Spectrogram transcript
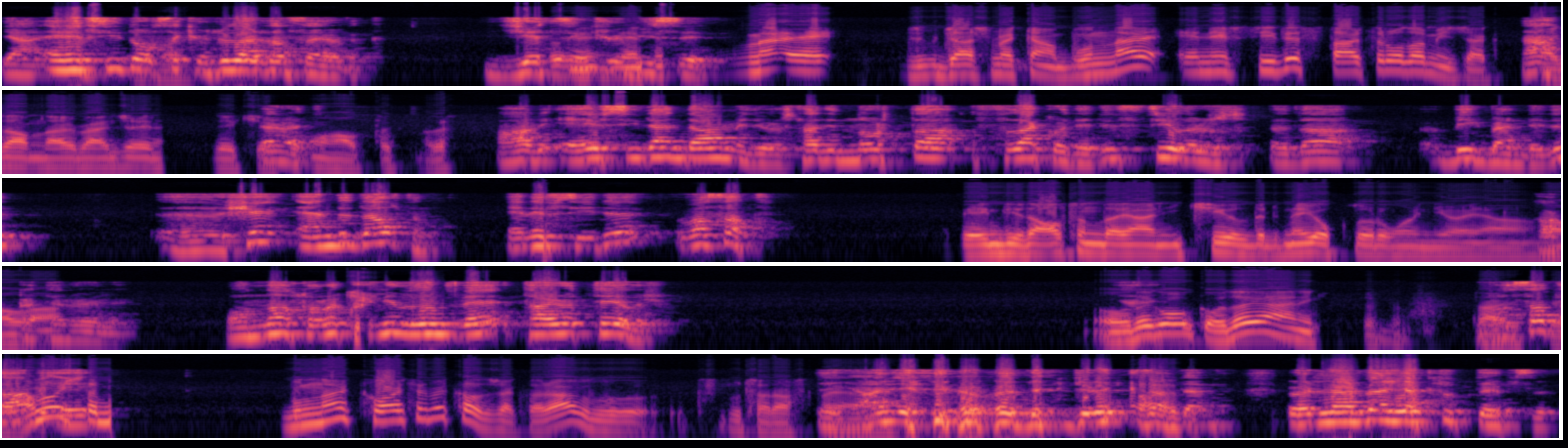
yani NFC'de olsa kötülerden sayardık. Jets'in QB'si. Bunlar e, Josh McCown. Bunlar NFC'de starter olamayacak Heh. adamlar bence NFC'deki Evet. 16 takımları. Abi AFC'den devam ediyoruz. Hadi North'ta Flacco dedin. Steelers'da Big Ben dedin. Ee, şey Andy Dalton. NFC'de vasat. Andy Dalton da yani 2 yıldır ne yokları oynuyor ya. Hakikaten Vallahi. öyle. Ondan sonra Cleveland ve Tyrod Taylor. O da, o, o da yani. Vasat Ama abi. işte bunlar quarterback alacaklar abi bu bu tarafta. E, yani. yani direkt zaten önlerden yak tuttu hepsi.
